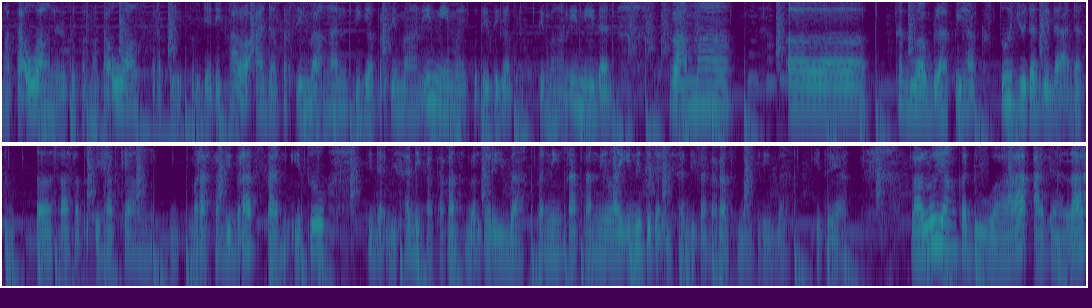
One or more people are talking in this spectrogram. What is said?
mata uang, nilai tukar mata uang seperti itu. Jadi kalau ada pertimbangan tiga pertimbangan ini mengikuti tiga pertimbangan ini dan selama uh, kedua belah pihak setuju dan tidak ada uh, salah satu pihak yang merasa diberatkan itu tidak bisa dikatakan sebagai riba. Peningkatan nilai ini tidak bisa dikatakan sebagai riba, gitu ya. Lalu yang kedua adalah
